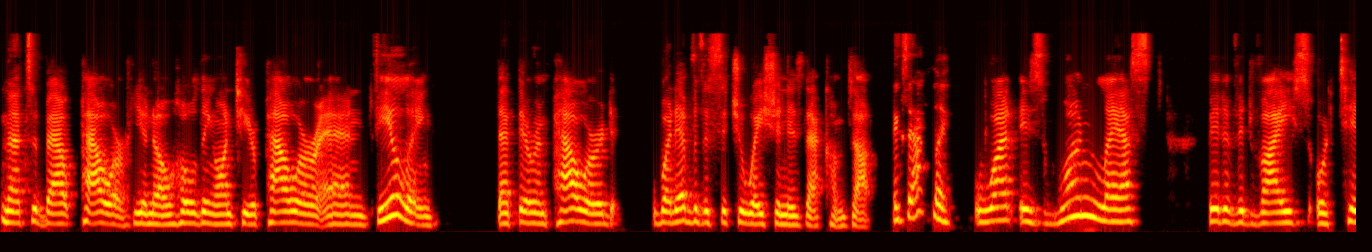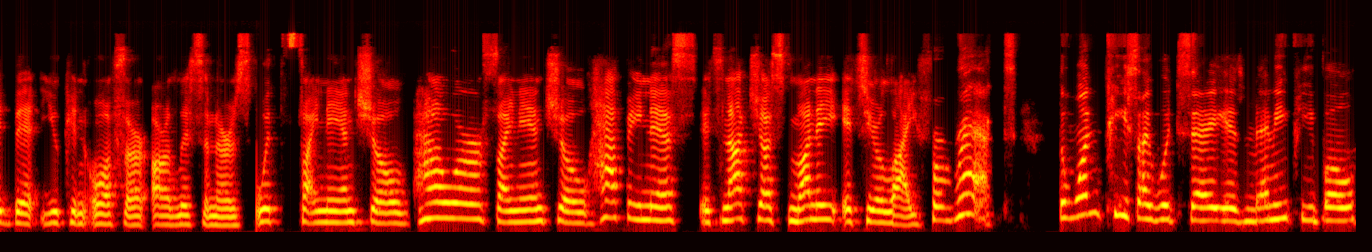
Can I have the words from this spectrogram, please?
That's about power, you know, holding on to your power and feeling that they're empowered, whatever the situation is that comes up. Exactly. What is one last bit of advice or tidbit you can offer our listeners with financial power, financial happiness? It's not just money, it's your life. Correct. The one piece I would say is many people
